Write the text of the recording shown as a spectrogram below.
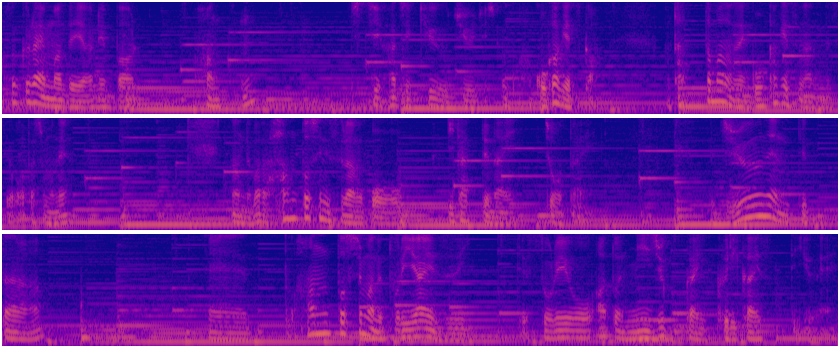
末ぐらいまでやれば半ん？7891015ヶ月か。たったまだね5ヶ月なんですよ私もね。なんでまだ半年にすらもこう至ってない状態。10年って言ったらえー、っと半年までとりあえず行ってそれをあと20回繰り返すっていうね。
